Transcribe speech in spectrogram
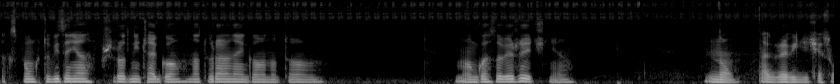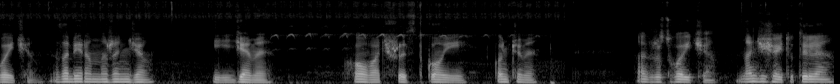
tak z punktu widzenia przyrodniczego, naturalnego, no to mogła sobie żyć, nie? No, także widzicie, słuchajcie, zabieram narzędzia i idziemy chować wszystko i kończymy. Także słuchajcie, na dzisiaj to tyle.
